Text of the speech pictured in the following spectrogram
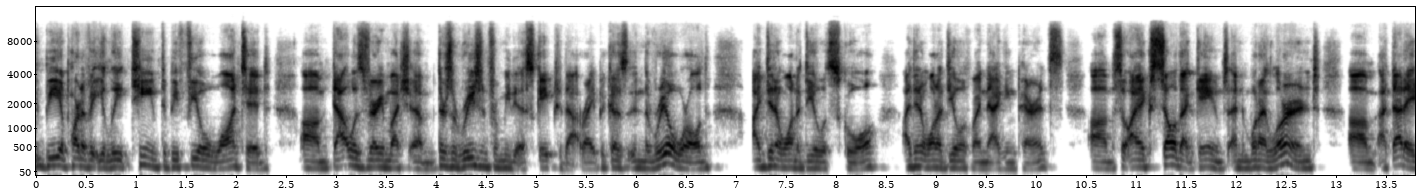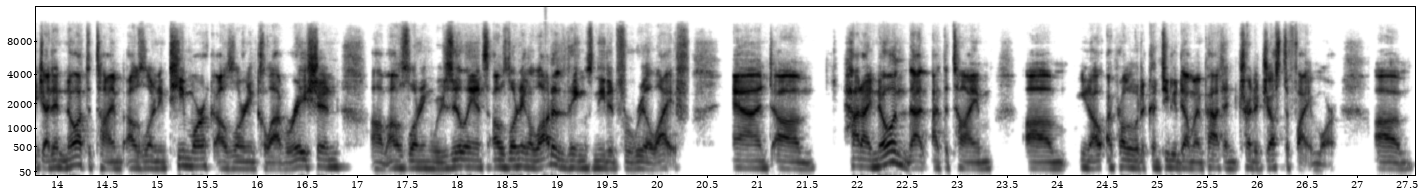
to be a part of an elite team, to be feel wanted, um, that was very much. Um, there's a reason for me to escape to that, right? Because in the real world, I didn't want to deal with school. I didn't want to deal with my nagging parents. Um, so I excelled at games. And what I learned um, at that age, I didn't know at the time. I was learning teamwork. I was learning collaboration. Um, I was learning resilience. I was learning a lot of the things needed for real life. And um, had I known that at the time, um, you know, I probably would have continued down my path and tried to justify it more. Um,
